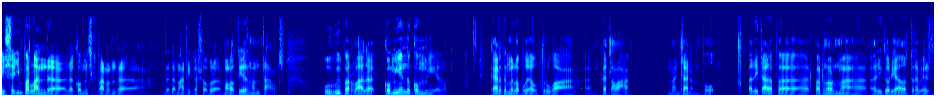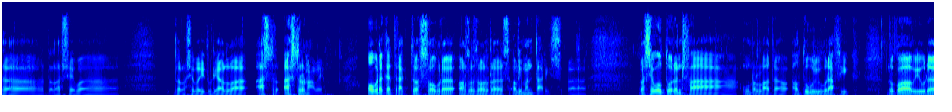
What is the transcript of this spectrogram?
I seguim parlant de, de còmics que parlen de, de temàtiques sobre malalties mentals. Us vull parlar de Comiendo con Miedo, que ara també la podeu trobar en català, Menjant amb por, editada per, per Norma Editorial a través de, de la seva de la seva editorial Astro, Astronave, obra que tracta sobre els desordres alimentaris. Eh, la seva autora ens fa un relat autobiogràfic del que va viure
